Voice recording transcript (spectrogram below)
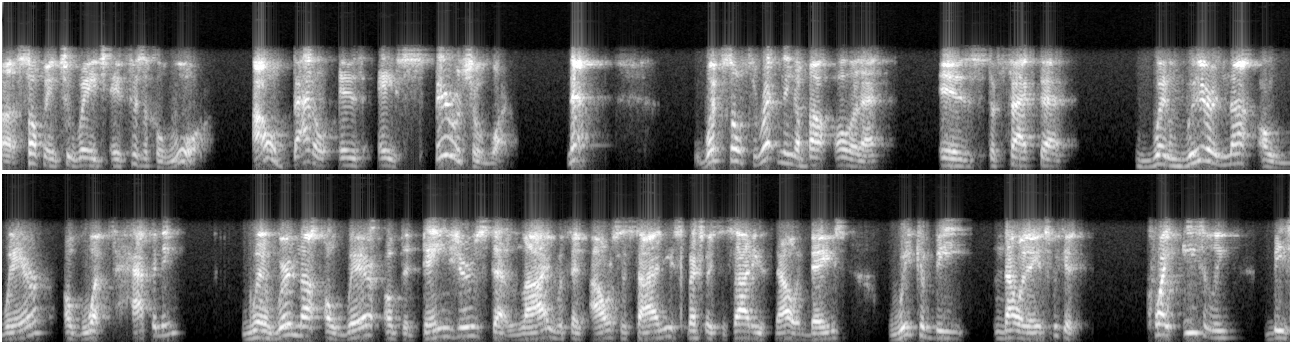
uh, something to wage a physical war. Our battle is a spiritual one. Now, what's so threatening about all of that is the fact that when we're not aware of what's happening, when we're not aware of the dangers that lie within our society, especially societies nowadays, we could be nowadays we could quite easily be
